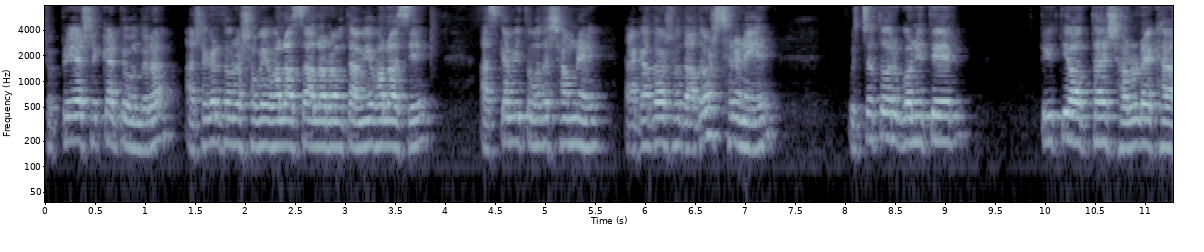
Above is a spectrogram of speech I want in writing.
সুপ্রিয় শিক্ষার্থী বন্ধুরা, আশা করি তোমরা সবাই ভালো আছো, আল্লাহর রহমতে আমিও ভালো আছি। আজকে আমি তোমাদের সামনে একাদশ ও দ্বাদশ শ্রেণির উচ্চতর গণিতের তৃতীয় অধ্যায় সরলরেখা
